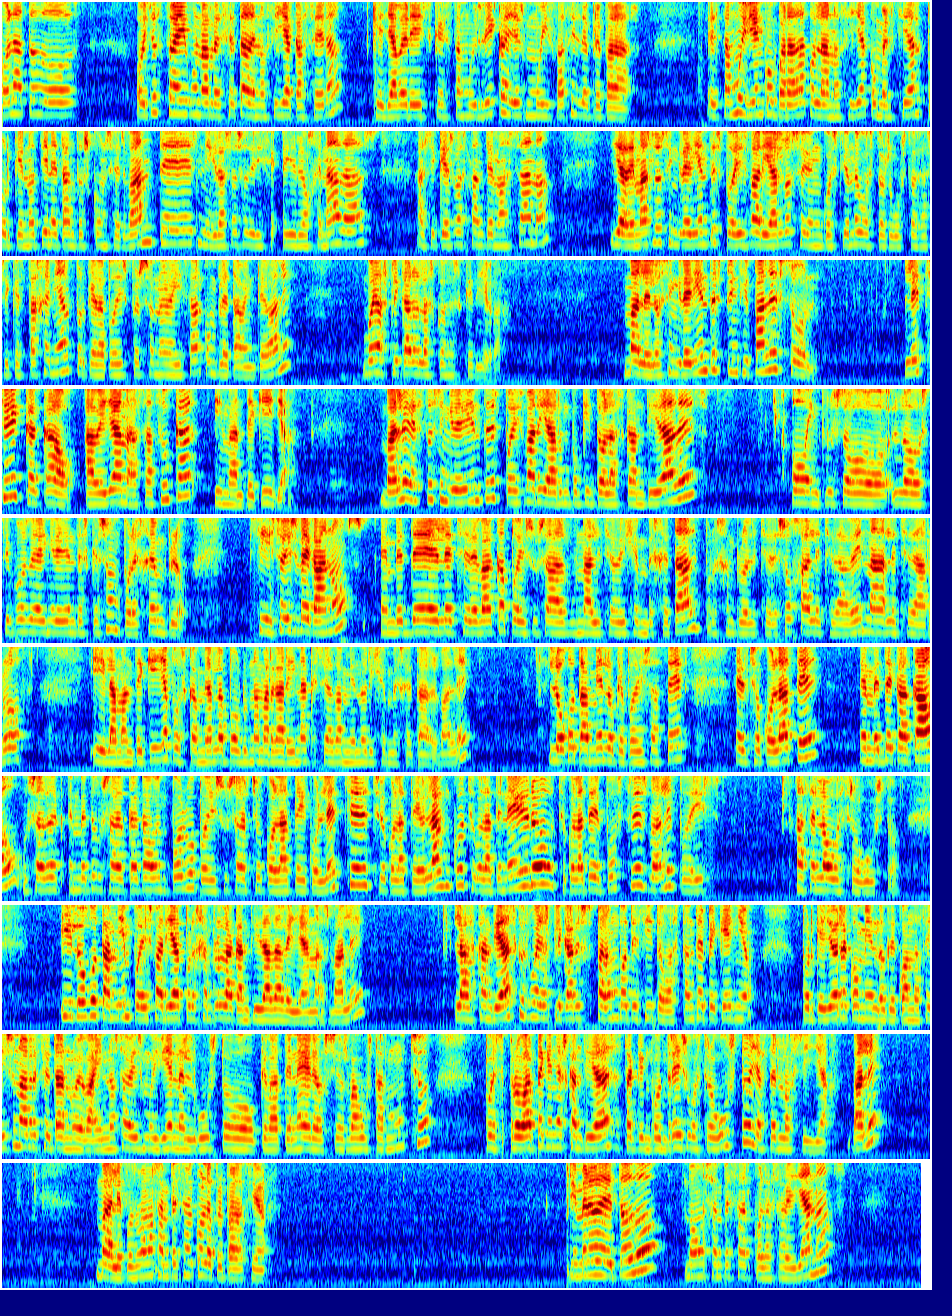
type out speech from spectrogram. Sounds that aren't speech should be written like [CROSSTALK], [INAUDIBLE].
Hola a todos. Hoy os traigo una receta de nocilla casera que ya veréis que está muy rica y es muy fácil de preparar. Está muy bien comparada con la nocilla comercial porque no tiene tantos conservantes ni grasas hidrogenadas, así que es bastante más sana. Y además los ingredientes podéis variarlos en cuestión de vuestros gustos, así que está genial porque la podéis personalizar completamente, ¿vale? Voy a explicaros las cosas que lleva. Vale, los ingredientes principales son leche, cacao, avellanas, azúcar y mantequilla. ¿Vale? Estos ingredientes podéis variar un poquito las cantidades o incluso los tipos de ingredientes que son. Por ejemplo, si sois veganos, en vez de leche de vaca podéis usar una leche de origen vegetal, por ejemplo leche de soja, leche de avena, leche de arroz. Y la mantequilla pues cambiarla por una margarina que sea también de origen vegetal, ¿vale? Luego también lo que podéis hacer, el chocolate, en vez de cacao, en vez de usar cacao en polvo, podéis usar chocolate con leche, chocolate blanco, chocolate negro, chocolate de postres, ¿vale? Podéis hacerlo a vuestro gusto. Y luego también podéis variar, por ejemplo, la cantidad de avellanas, ¿vale? Las cantidades que os voy a explicar es para un botecito bastante pequeño, porque yo recomiendo que cuando hacéis una receta nueva y no sabéis muy bien el gusto que va a tener o si os va a gustar mucho, pues probar pequeñas cantidades hasta que encontréis vuestro gusto y hacerlo así ya, ¿vale? Vale, pues vamos a empezar con la preparación. Primero de todo, vamos a empezar con las avellanas,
